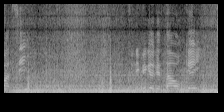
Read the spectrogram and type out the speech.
Así, significa que está ok.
